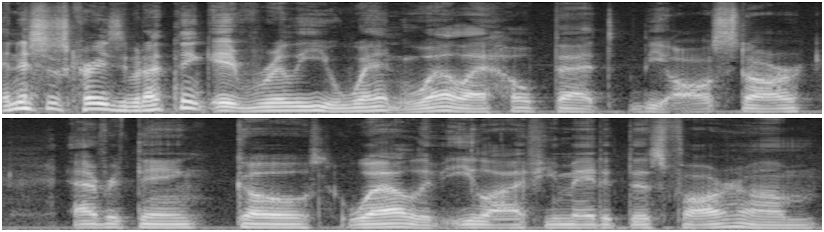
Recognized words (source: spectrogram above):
and this is crazy. But I think it really went well. I hope that the All Star everything goes well. If Eli, if you made it this far, um,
